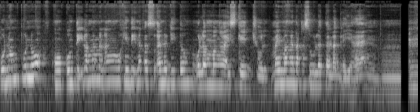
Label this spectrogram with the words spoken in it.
Punong-puno. O kunti lang naman ang hindi nakas ano dito, walang mga schedule. May mga nakasulat talaga yan. Mm.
